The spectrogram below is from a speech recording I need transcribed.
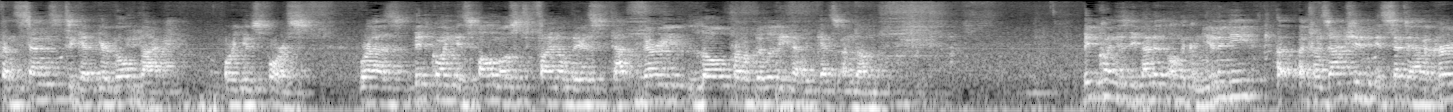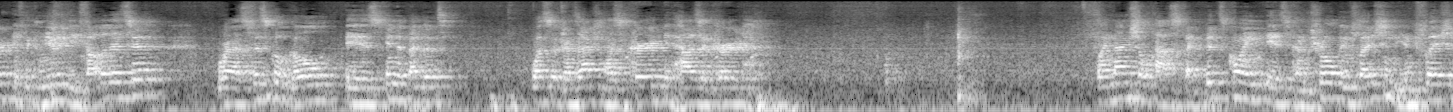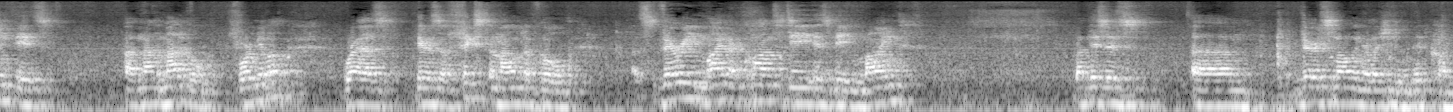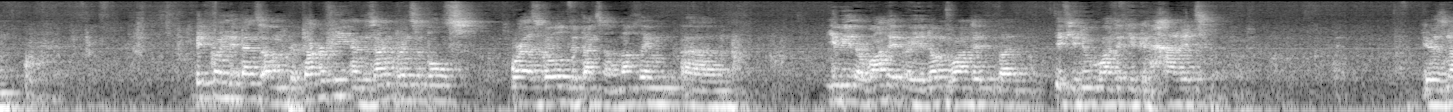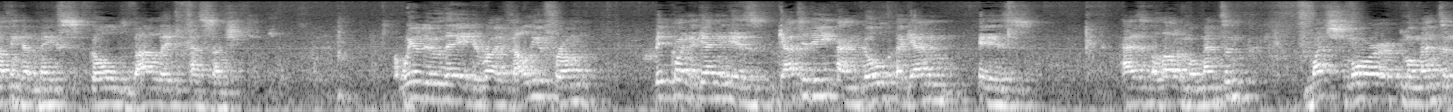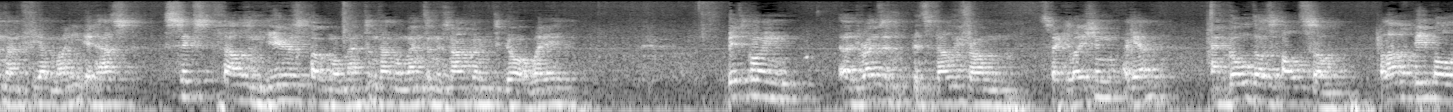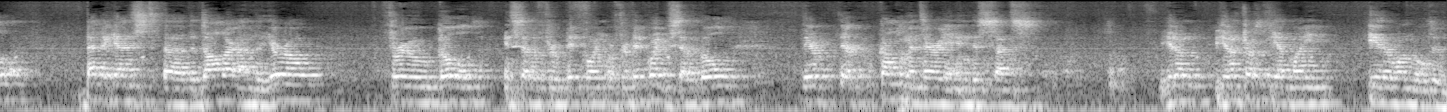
consent to get your gold back or use force. Whereas Bitcoin is almost final. There's that very low probability that it gets undone. Bitcoin is dependent on the community. A, a transaction is said to have occurred if the community validates it whereas physical gold is independent. Once the transaction has occurred, it has occurred. Financial aspect. Bitcoin is controlled inflation. The inflation is a mathematical formula, whereas there's a fixed amount of gold. A very minor quantity is being mined, but this is um, very small in relation to Bitcoin. Bitcoin depends on cryptography and design principles, whereas gold depends on nothing. Um, you either want it or you don't want it, but if you do want it, you can have it. There is nothing that makes gold valid as such. Where do they derive value from? Bitcoin again is gadgety, and gold again is has a lot of momentum, much more momentum than fiat money. It has 6,000 years of momentum. That momentum is not going to go away. Bitcoin uh, derives its value from speculation again, and gold does also. A lot of people bet against uh, the dollar and the euro through gold instead of through Bitcoin, or through Bitcoin instead of gold. They're, they're complementary in this sense. You don't, you don't trust fiat money, either one will do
